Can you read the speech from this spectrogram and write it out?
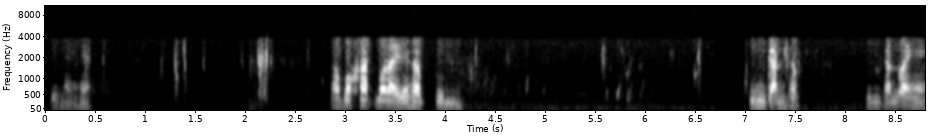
เป็นไงฮะเราบ่คัดบ่ไรเลยครับกิน กินกันครับ กินกันไว้ให้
